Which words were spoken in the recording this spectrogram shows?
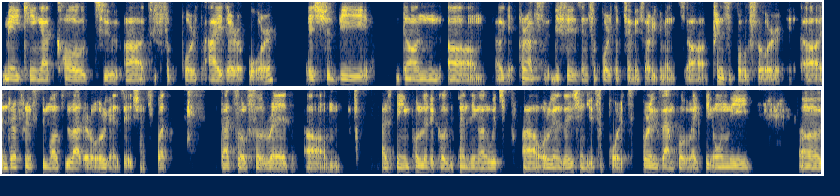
making a call to uh, to support either or. It should be done. Um, okay, perhaps this is in support of Semi's arguments, uh, principles, or uh, in reference to multilateral organizations, but that's also read um, as being political depending on which uh, organization you support. For example, like the only uh,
